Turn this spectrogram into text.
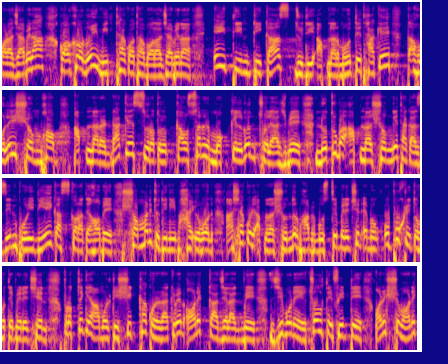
করা যাবে না, কখনোই মিথ্যা কথা বলা যাবে না। এই তিনটি কাজ যদি আপনার মধ্যে থাকে, তাহলেই সম্ভব আপনার ডাকে সুরতুল কাউসারের মক্কেলগঞ্জ চলে আসবে। নতুবা আপনার সঙ্গে থাকা জিন পরি দিয়েই কাজ করাতে হবে। সম্মানিত দিনী ভাই ও বোন, আশা করি আপনারা সুন্দরভাবে বুঝতে পেরেছেন এবং উপকৃত হতে পেরেছেন। প্রত্যেকে আমলটি শিক্ষা করে রাখবেন, অনেক কাজে লাগবে। জীবনে চলতে ফিরতে অনেক সময় অনেক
